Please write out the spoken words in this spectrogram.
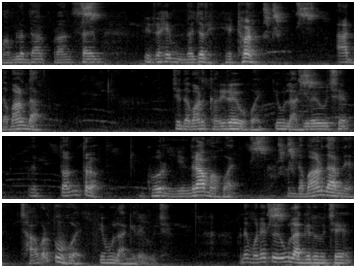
મામલતદાર, પ્રાંત સાહેબ રહેમ નજર હેઠળ આ દબાણદાર જે દબાણ કરી રહ્યો હોય તેવું લાગી રહ્યું છે. અને તંત્ર ઘોર નિંદ્રામાં હોય, દબાણદારને છાવરતું હોય તેવું લાગી રહ્યું છે. અને મને તો એવું લાગી રહ્યું છે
